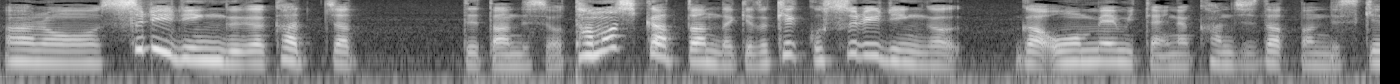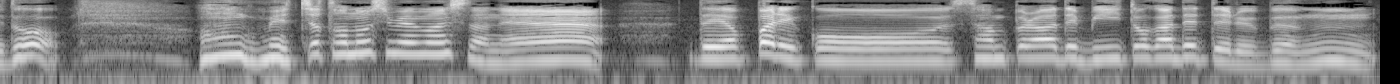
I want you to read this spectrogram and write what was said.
あの、スリリングが勝っちゃってたんですよ。楽しかったんだけど、結構スリリングが多めみたいな感じだったんですけど、うん、めっちゃ楽しめましたね。で、やっぱりこう、サンプラーでビートが出てる分、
